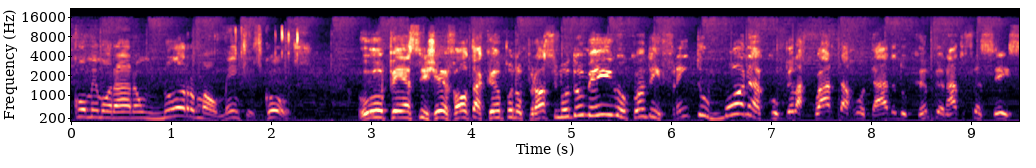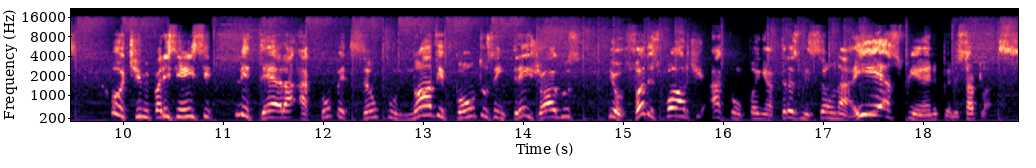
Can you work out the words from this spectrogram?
comemoraram normalmente os gols. O PSG volta a campo no próximo domingo, quando enfrenta o Mônaco pela quarta rodada do campeonato francês. O time parisiense lidera a competição com nove pontos em três jogos e o Fã do Esporte acompanha a transmissão na ESPN pelo Star Plus.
